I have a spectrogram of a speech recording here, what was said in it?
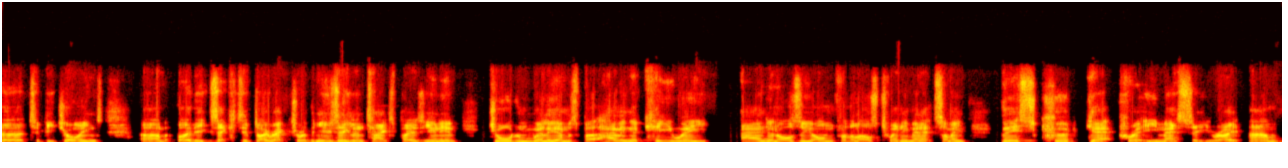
uh, to be joined um, by the Executive Director of the New Zealand Taxpayers Union, Jordan Williams. But having a Kiwi and an Aussie on for the last 20 minutes. I mean, this could get pretty messy, right? Um,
